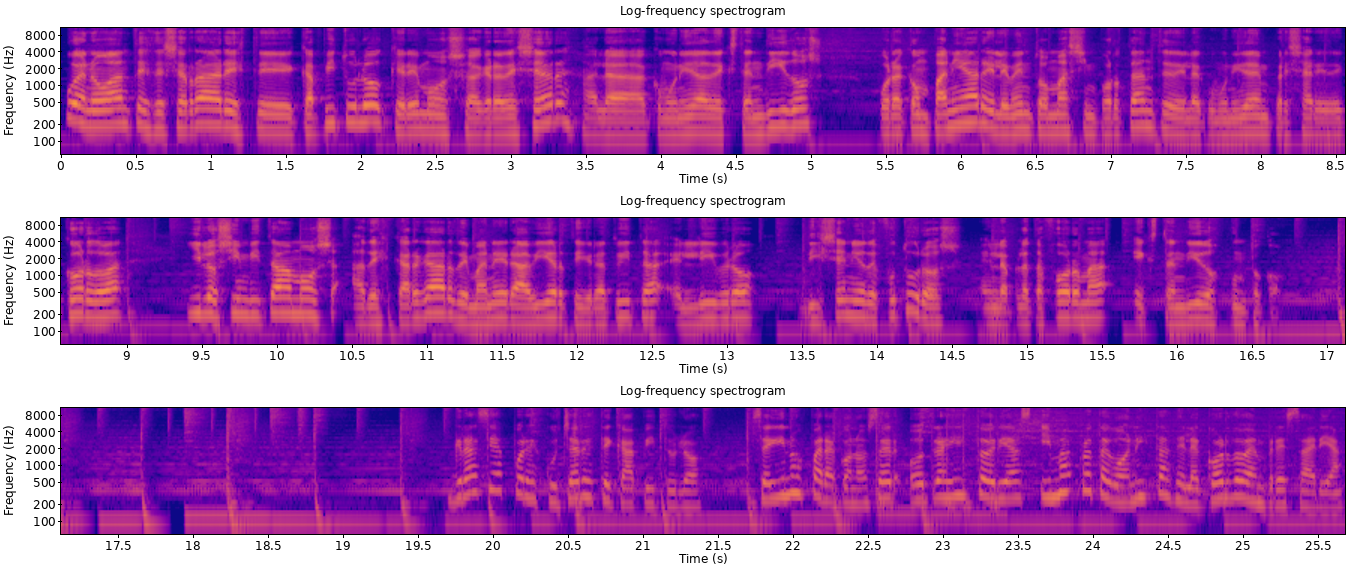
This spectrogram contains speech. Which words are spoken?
Bueno, antes de cerrar este capítulo, queremos agradecer a la comunidad de Extendidos por acompañar el evento más importante de la comunidad empresaria de Córdoba y los invitamos a descargar de manera abierta y gratuita el libro Diseño de Futuros en la plataforma extendidos.com. Gracias por escuchar este capítulo. Seguimos para conocer otras historias y más protagonistas de la Córdoba Empresaria.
